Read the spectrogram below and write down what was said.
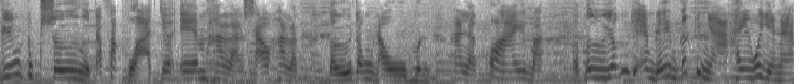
kiến trúc sư người ta phát họa cho em hay là sao? Hay là tự trong đầu mình hay là có ai mà tư vấn cho em để em cất cái nhà hay quá vậy nè?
